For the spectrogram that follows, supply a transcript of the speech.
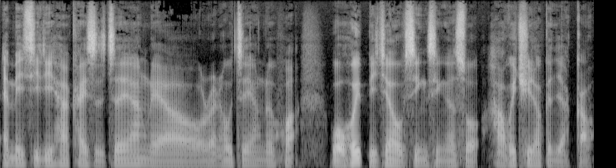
MACD 它开始这样了，然后这样的话，我会比较有信心的说，它会去到更加高。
